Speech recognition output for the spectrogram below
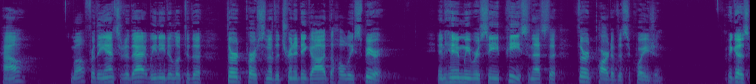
How? Well, for the answer to that, we need to look to the third person of the Trinity, God, the Holy Spirit. In Him we receive peace, and that's the third part of this equation. Because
